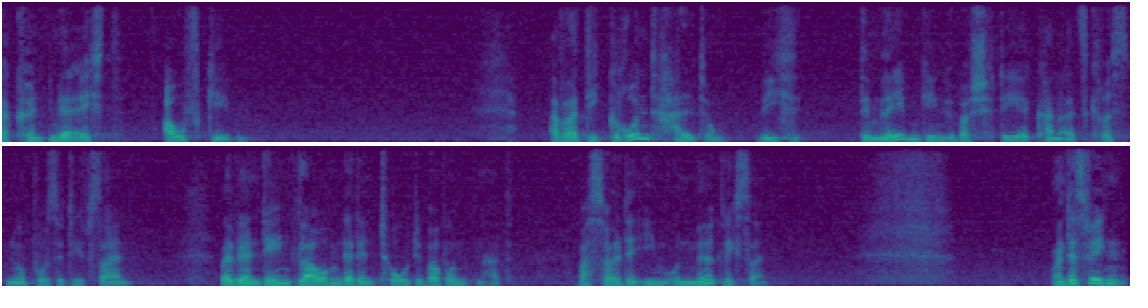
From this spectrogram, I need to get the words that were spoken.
da könnten wir echt aufgeben. Aber die Grundhaltung, wie ich dem Leben gegenüber stehe, kann als Christ nur positiv sein. Weil wir an den glauben, der den Tod überwunden hat. Was sollte ihm unmöglich sein? Und deswegen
